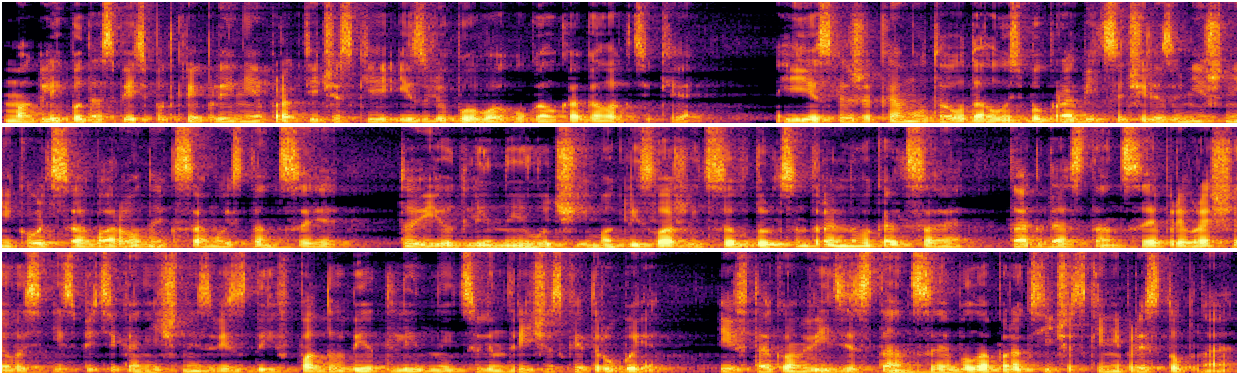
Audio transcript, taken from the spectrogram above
могли подоспеть подкрепления практически из любого уголка галактики. Если же кому-то удалось бы пробиться через внешние кольца обороны к самой станции, то ее длинные лучи могли сложиться вдоль центрального кольца, тогда станция превращалась из пятиконечной звезды в подобие длинной цилиндрической трубы. И в таком виде станция была практически неприступна.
